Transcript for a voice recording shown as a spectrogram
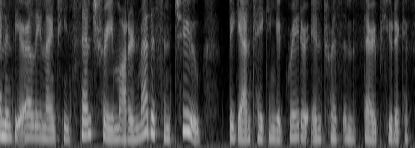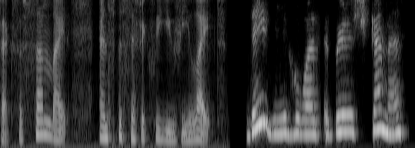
And in the early 19th century, modern medicine, too, began taking a greater interest in the therapeutic effects of sunlight, and specifically UV light. Davy, who was a British chemist,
